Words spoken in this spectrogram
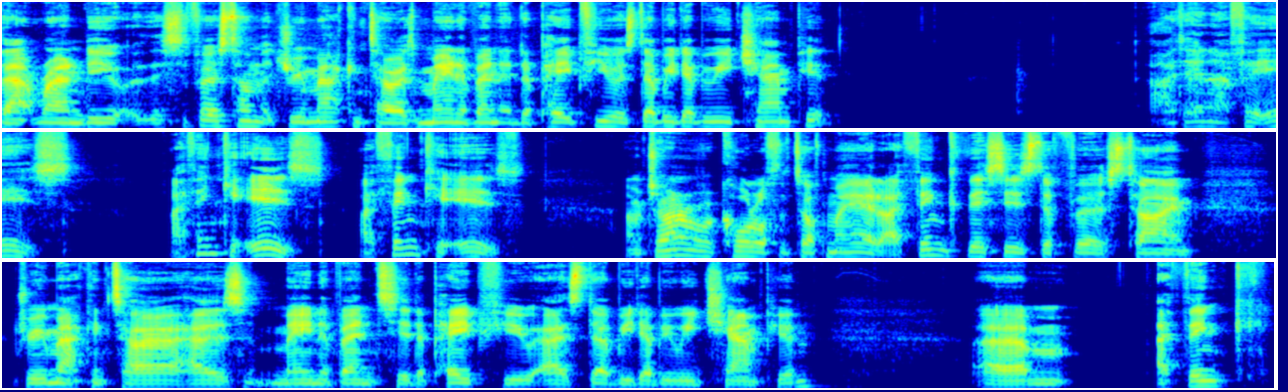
that Randy. This is the first time that Drew McIntyre has main evented a pay per view as WWE Champion? I don't know if it is. I think it is. I think it is. I'm trying to recall off the top of my head. I think this is the first time Drew McIntyre has main evented a pay per view as WWE Champion. Um, I think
